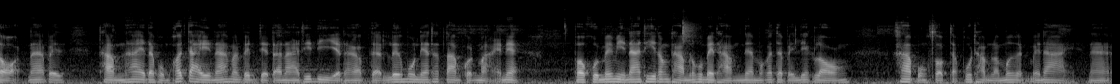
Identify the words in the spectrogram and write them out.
สอดนะไปทำให้แต่ผมเข้าใจนะมันเป็นเจตนาที่ดีนะครับ แต่เรื่องพวกนี้ถ้าตามกฎหมายเนี่ย พอคุณไม่มีหน้าที่ต้องทำแล้วคุณไปทำเนี่ยมันก็จะไปเรียกร้องค่าปงศพจากผู้ทำละเมิดไม่ได้นะฮะ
